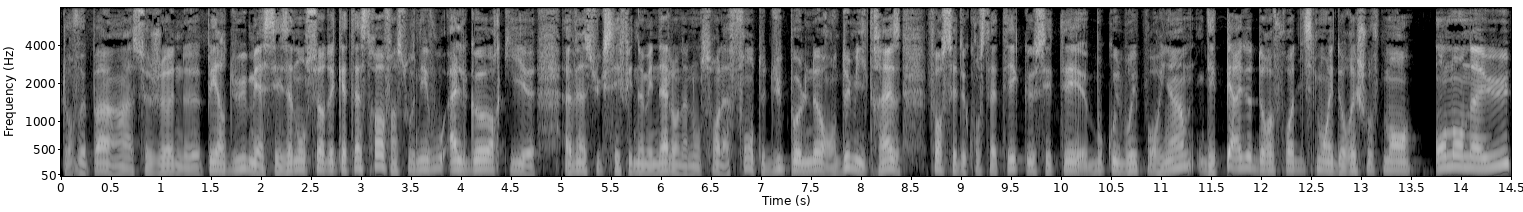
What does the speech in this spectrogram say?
je n'en veux pas hein, à ce jeune euh, perdu, mais à ces annonceurs de catastrophes. Hein. Souvenez-vous, Al Gore qui euh, avait un succès phénoménal en annonçant la fonte du pôle Nord en 2013. Force est de constater que c'était beaucoup de bruit pour rien. Des périodes de refroidissement et de réchauffement on en a eu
